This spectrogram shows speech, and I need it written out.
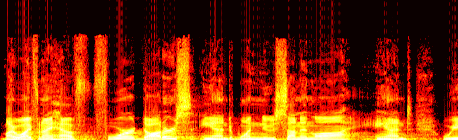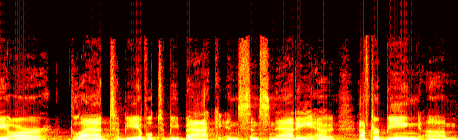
my wife and I have four daughters and one new son in law, and we are glad to be able to be back in Cincinnati. Uh, after being um,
